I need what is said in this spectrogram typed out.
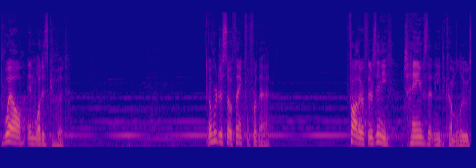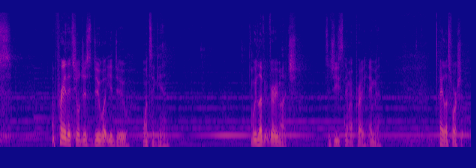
dwell in what is good. And we're just so thankful for that. Father, if there's any chains that need to come loose, I pray that you'll just do what you do. once again. We love you very much. In Jesus' name I pray. Amen. Hey, let's worship.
